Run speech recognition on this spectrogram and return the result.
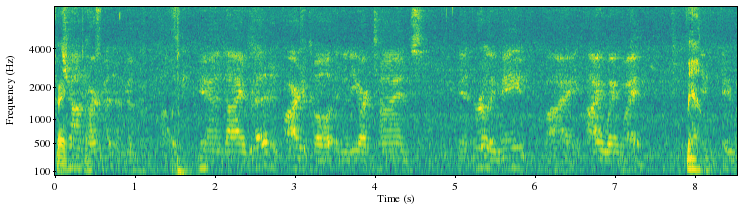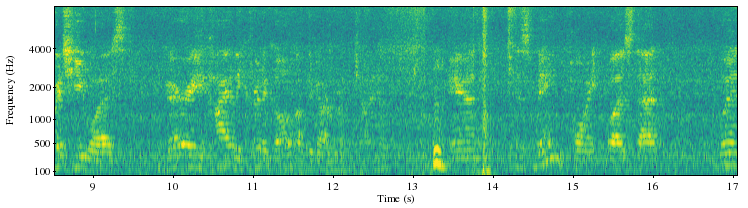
Frank. John Hartman, I'm a member of the public, and I read an article in the New York Times in early May by Ai Weiwei, Yeah. in, in which he was very highly critical of the government of China. Hmm. And his main point was that when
